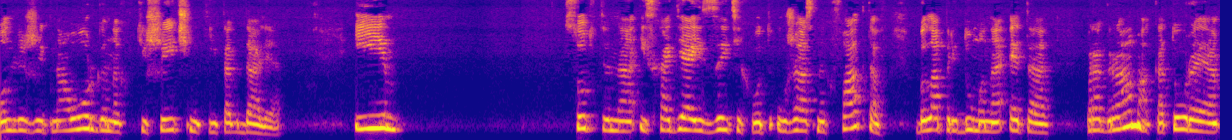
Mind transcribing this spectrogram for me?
он лежит на органах, в кишечнике и так далее. И, собственно, исходя из этих вот ужасных фактов, была придумана эта программа, которая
